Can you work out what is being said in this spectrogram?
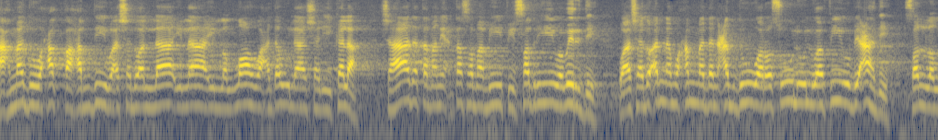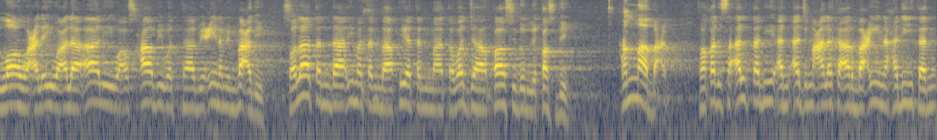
أحمده حق حمدي وأشهد أن لا إله إلا الله وحده لا شريك له شهادة من اعتصم به في صدره وورده وأشهد أن محمدا عبده ورسوله الوفي بعهده صلى الله عليه وعلى آله وأصحابه والتابعين من بعده. صلاة دائمة باقية ما توجه قاصد لقصده. أما بعد فقد سألتني أن أجمع لك أربعين حديثا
